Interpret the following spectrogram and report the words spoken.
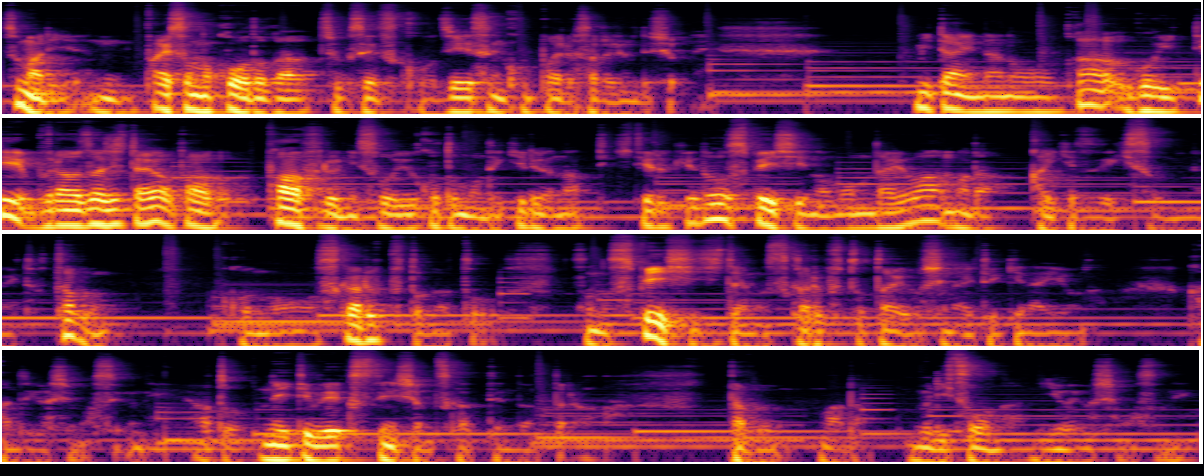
つまり、うん、Python のコードが直接こう JS にコンパイルされるんでしょうね。みたいなのが動いて、ブラウザ自体はパワフルにそういうこともできるようになってきてるけど、 spaCy の問題はまだ解決できそうにないと。多分、この Skulpt だと、その spaCy 自体も Skulpt 対応しないといけないような感じがしますよね。あと、 native extension 使ってんだったら、多分まだ無理そうな匂いはしますね。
